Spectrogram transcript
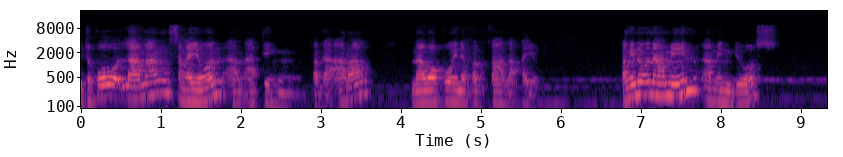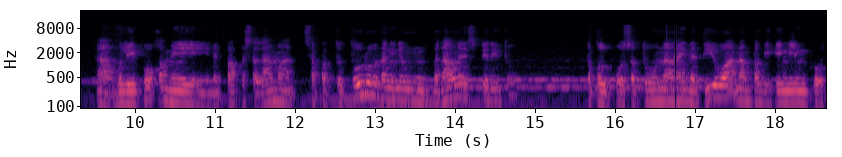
ito po lamang sa ngayon ang ating pag-aaral. Nawa po ay napagpala kayo. Panginoon namin, aming Diyos, uh, muli po kami nagpapasalamat sa pagtuturo ng inyong banal na Espiritu tungkol po sa tunay na diwa ng pagiging lingkod.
